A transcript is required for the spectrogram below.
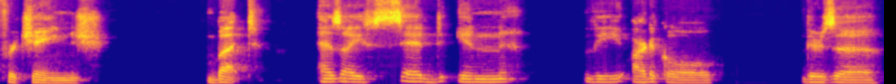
for change. But as I said in the article, there's a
